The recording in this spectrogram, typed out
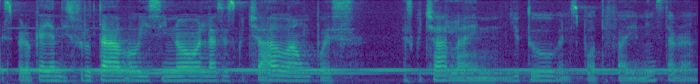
espero que hayan disfrutado y si no la has escuchado aún, pues escucharla en YouTube, en Spotify, en Instagram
